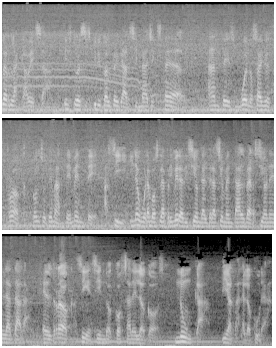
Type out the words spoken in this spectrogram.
perder la cabeza. Esto es Spiritual Vegas y Magic Spell. Antes Buenos Aires Rock con su tema Demente. Así inauguramos la primera edición de Alteración Mental versión enlatada. El rock sigue siendo cosa de locos. Nunca pierdas la locura.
